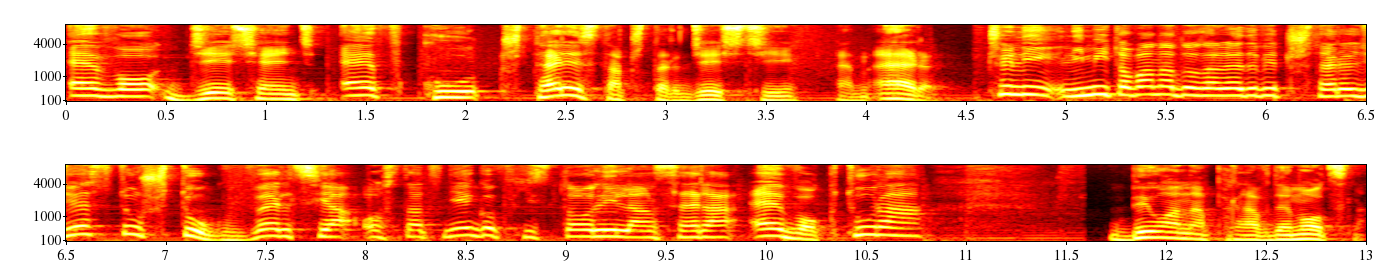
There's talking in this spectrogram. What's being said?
Evo 10 FQ440MR, czyli limitowana do zaledwie 40 sztuk wersja ostatniego w historii Lancera Evo, która była naprawdę mocna.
